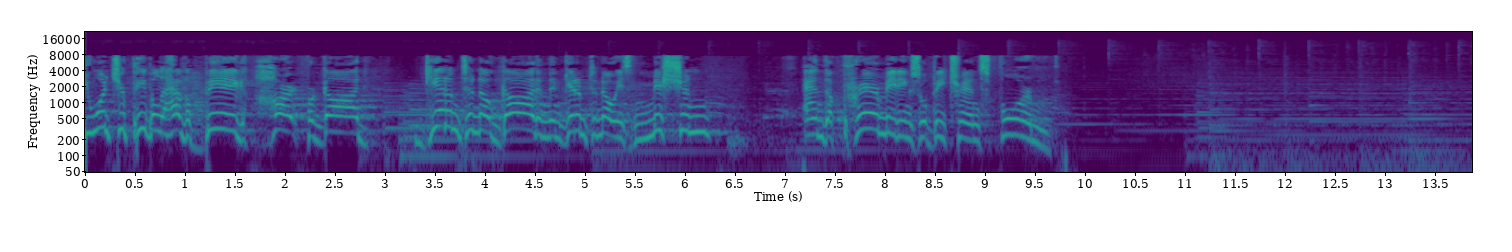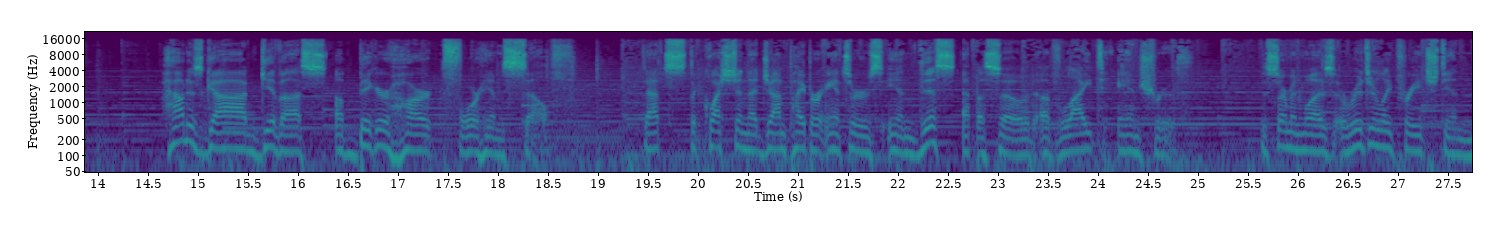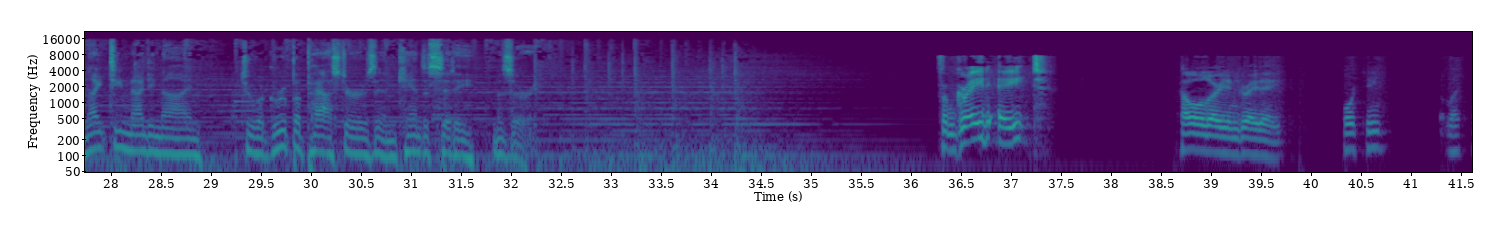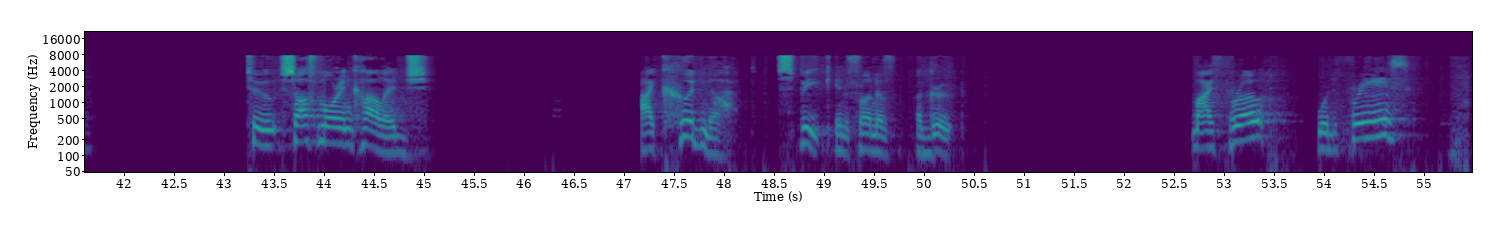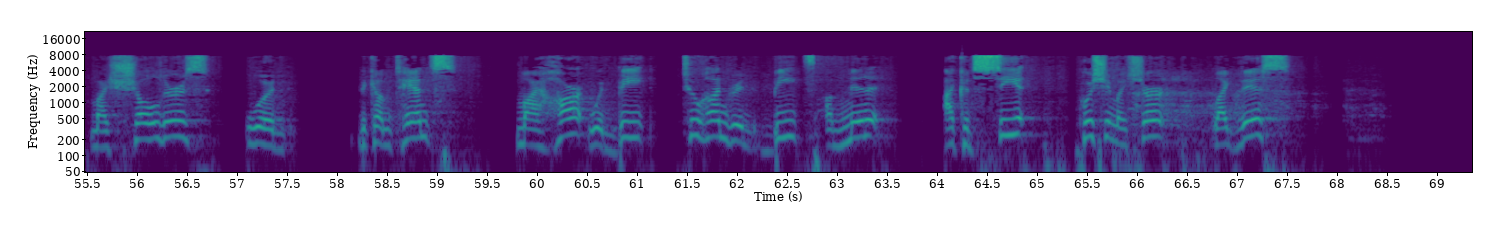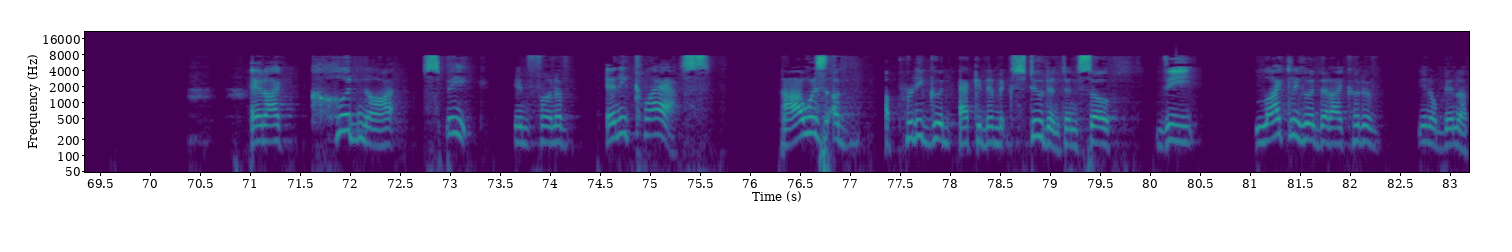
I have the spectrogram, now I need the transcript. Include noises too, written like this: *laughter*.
You want your people to have a big heart for God. Get them to know God and then get them to know His mission. And the prayer meetings will be transformed. How does God give us a bigger heart for Himself? That's the question that John Piper answers in this episode of Light and Truth. The sermon was originally preached in 1999 to a group of pastors in Kansas City, Missouri. From grade 8, how old are you in grade 8? 14? Something like that? To sophomore in college, I could not speak in front of a group. My throat would freeze, my shoulders would become tense. My heart would beat 200 beats a minute. I could see it pushing my shirt like this. And I could not speak in front of any class. Now, I was a, a pretty good academic student, and so the likelihood that I could have, you know, been a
